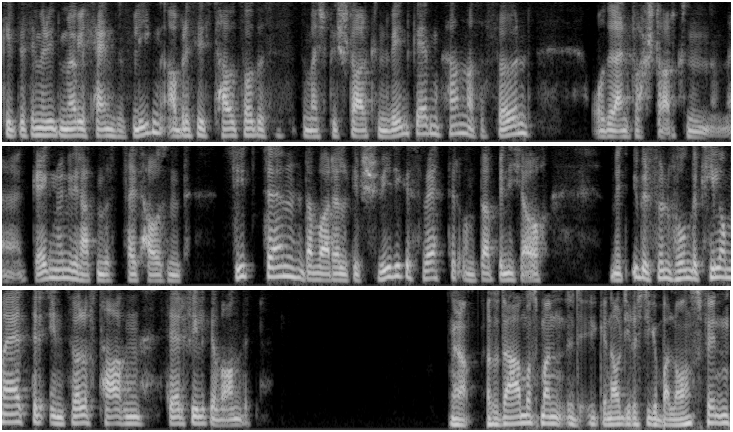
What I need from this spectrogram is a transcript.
gibt es immer wieder Möglichkeiten zu fliegen. Aber es ist halt so, dass es zum Beispiel starken Wind geben kann, also Föhn oder einfach starken äh, Gegenwind. Wir hatten das 2017, da war relativ schwieriges Wetter und da bin ich auch mit über 500 Kilometer in zwölf Tagen sehr viel gewandert. Ja, also da muss man genau die richtige Balance finden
